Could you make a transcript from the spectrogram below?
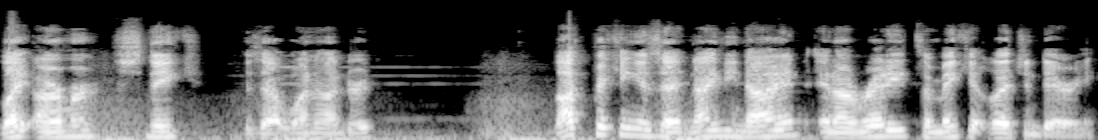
Light armor, sneak, is at 100. Lockpicking is at 99, and I'm ready to make it legendary.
